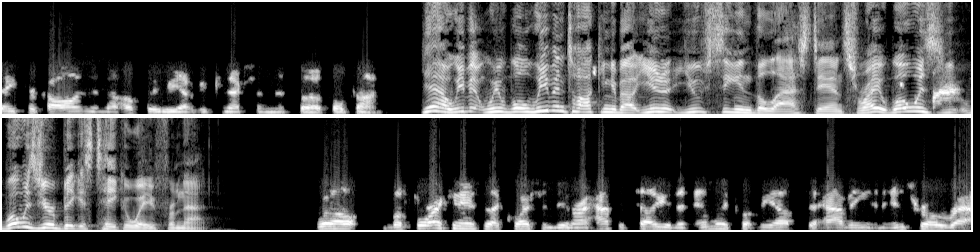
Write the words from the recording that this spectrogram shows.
thanks for calling, and uh, hopefully we have a good connection this uh, full time. Yeah, we've been we, well. We've been talking about you. You've seen the Last Dance, right? What was what was your biggest takeaway from that? Well, before I can answer that question, Dooner, I have to tell you that Emily put me up to having an intro rap.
